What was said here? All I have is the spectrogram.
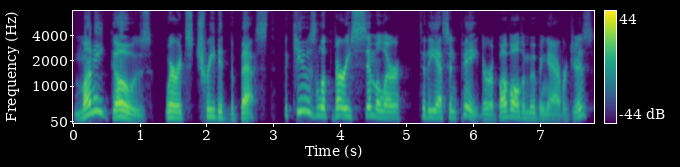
Money goes where it's treated the best. The cues look very similar to the S&P. They're above all the moving averages.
